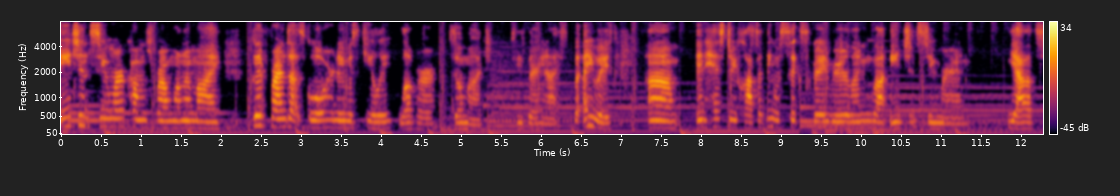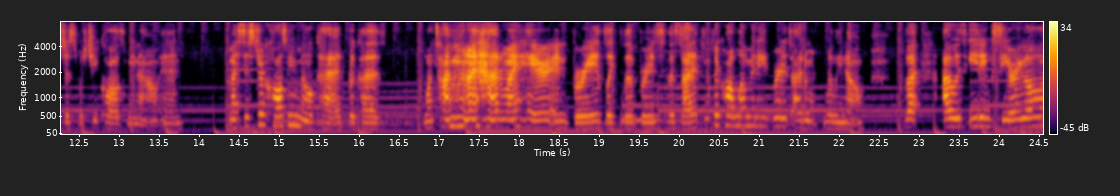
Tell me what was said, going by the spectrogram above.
Ancient Sumer comes from one of my good friends at school. Her name is Keely. Love her so much. She's very nice. But anyways, um, in history class, I think it was sixth grade, we were learning about ancient Sumer, and yeah, that's just what she calls me now. And my sister calls me Milkhead because one time when I had my hair in braids, like the braids to the side, I think they're called lemonade braids. I don't really know, but I was eating cereal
